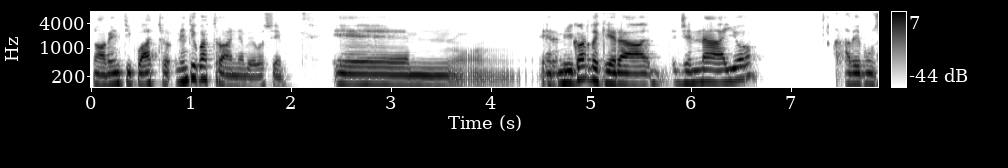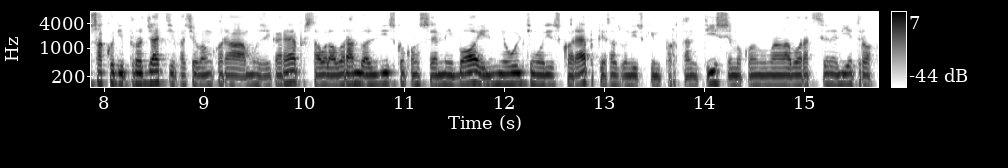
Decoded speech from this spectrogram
no 24, 24 anni avevo sì. E, mm, era- mi ricordo che era gennaio, avevo un sacco di progetti, facevo ancora musica rap, stavo lavorando al disco con Sammy Boy, il mio ultimo disco rap, che è stato un disco importantissimo, con una lavorazione dietro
